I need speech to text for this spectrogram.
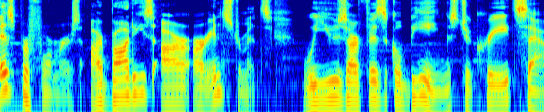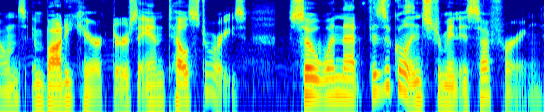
As performers, our bodies are our instruments. We use our physical beings to create sounds, embody characters, and tell stories. So, when that physical instrument is suffering,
